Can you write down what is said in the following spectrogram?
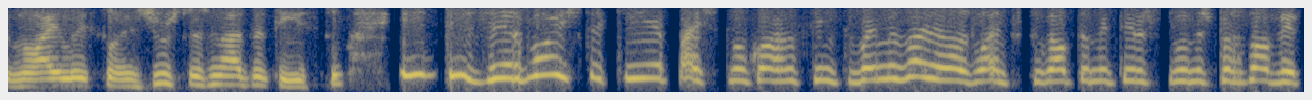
não há eleições justas, nada disso, e dizer, bom, isto aqui, é, pá, isto não corre assim muito bem, mas olha, nós lá em Portugal também temos problemas para resolver.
